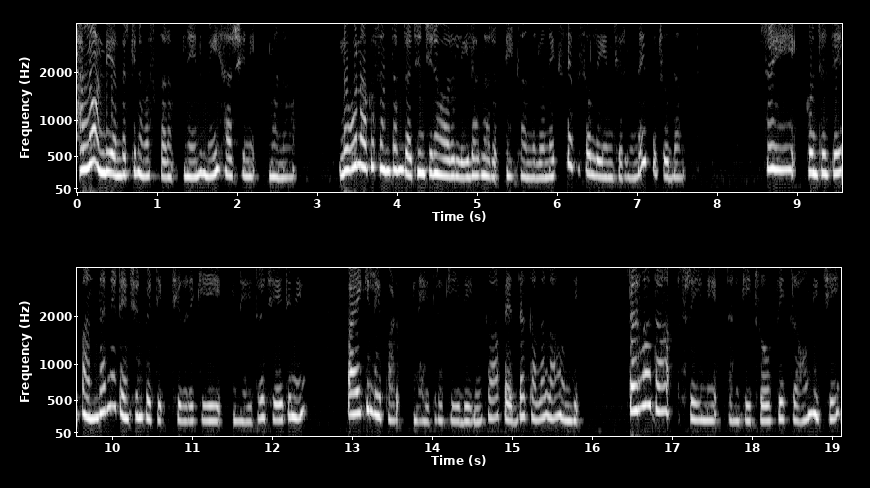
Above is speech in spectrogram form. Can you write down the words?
హలో అండి అందరికీ నమస్కారం. నేను మీ హర్షిని మన నువ్వు నాకు సొంతం రచించిన వారు లీలా గారు. ఇక అందులో నెక్స్ట్ ఎపిసోడ్లో ఏం జరిగిందో ఇప్పుడు చూద్దాం. శ్రీ కొంచెం సేపు అందరినీ టెన్షన్ పెట్టి చివరికి నేత్ర చేతిని పైకి లేపాడు. నేత్రకి ఇది ఇంకా పెద్ద కలలా ఉంది. తర్వాత శ్రీని తనకి ట్రోఫీ క్రౌన్ ఇచ్చి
